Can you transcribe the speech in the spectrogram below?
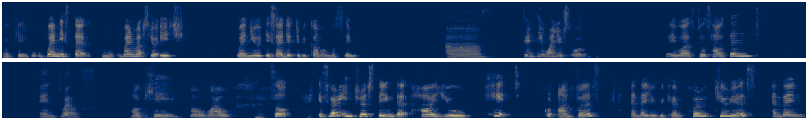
Okay. When is that? When was your age when you decided to become a Muslim? Uh 21 years old It was 2012. Okay. Oh, wow. So it's very interesting that how you hit Quran first and then you become cur- curious and then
